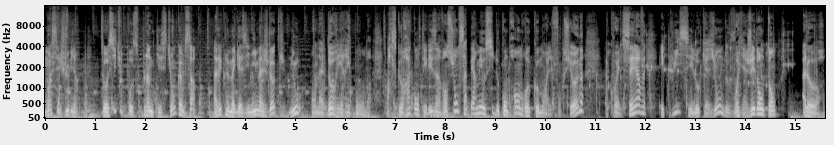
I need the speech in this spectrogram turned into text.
Moi c'est Julien. Toi aussi tu te poses plein de questions comme ça Avec le magazine Image Doc, nous, on adore y répondre. Parce que raconter les inventions, ça permet aussi de comprendre comment elles fonctionnent, à quoi elles servent, et puis c'est l'occasion de voyager dans le temps. Alors,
